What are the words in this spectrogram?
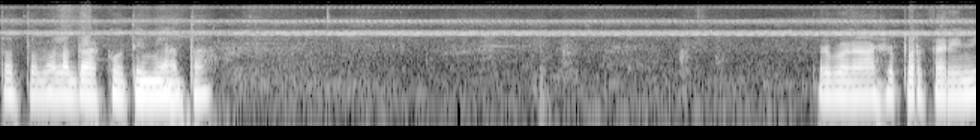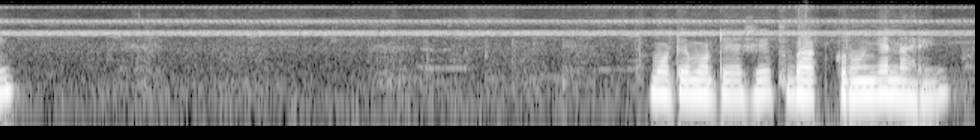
तर तुम्हाला दाखवते मी आता. तर बघा अशा प्रकारे मी मोठे मोठे असे भाग करून घेणार आहे.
